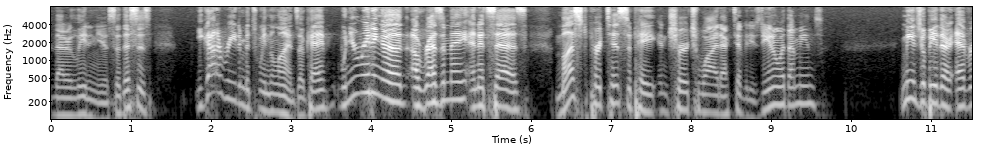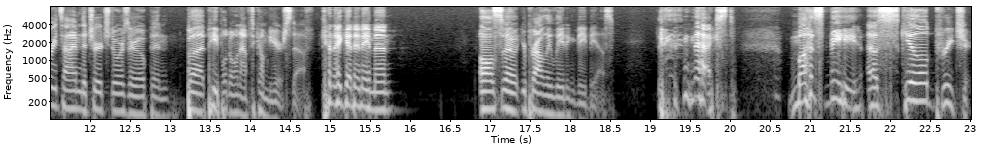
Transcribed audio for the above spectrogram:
that are leading you. So this is, you got to read in between the lines, okay? When you're reading a, a resume and it says, must participate in church wide activities, do you know what that means? It means you'll be there every time the church doors are open, but people don't have to come to your stuff. Can I get an amen? Also, you're probably leading VBS. Next, must be a skilled preacher.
